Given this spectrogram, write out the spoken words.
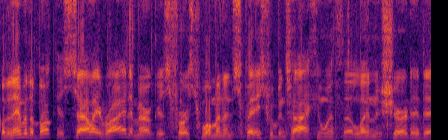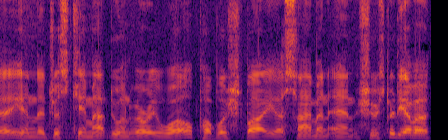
Well, the name of the book is Sally Ride, America's First Woman in Space. We've been talking with uh, Lynn Sherr today, and it just came out doing very well, published by uh, Simon and Schuster. Do you have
